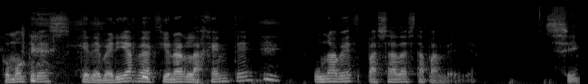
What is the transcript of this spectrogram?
¿Cómo crees que debería reaccionar la gente una vez pasada esta pandemia? Sí.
